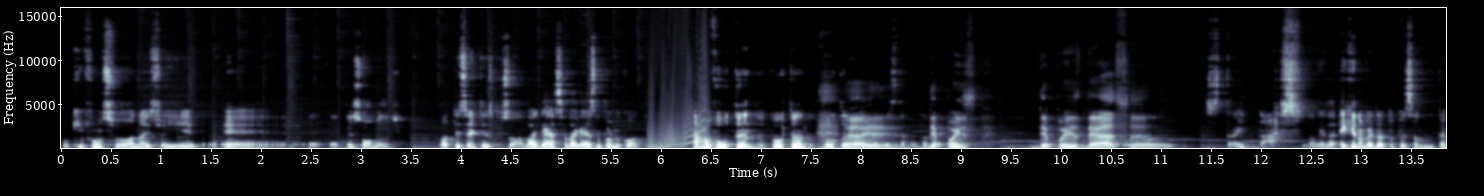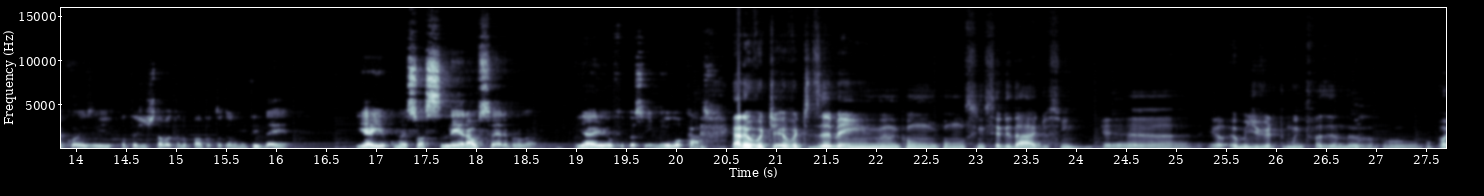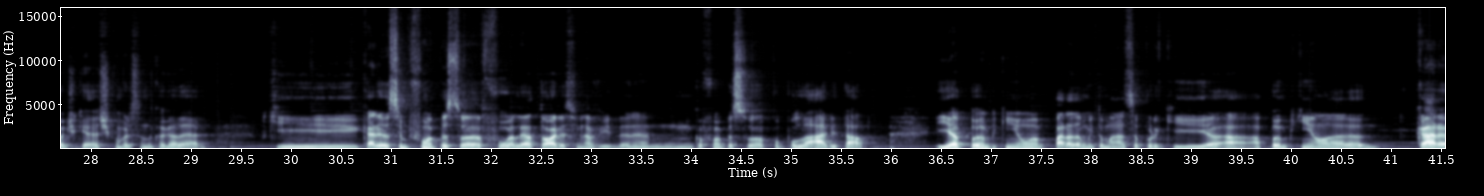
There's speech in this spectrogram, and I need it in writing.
O que funciona, isso aí, é, é- é pessoalmente. Pode ter certeza que funciona. Larga essa, larga essa depois me conta. Tá, mas voltando, voltando, voltando. É, tá depois, depois dessa. Eu distraidaço, na verdade. É que na verdade eu tô pensando muita coisa aí. Enquanto a gente tá batendo papo, eu tô tendo muita ideia. E aí começou a acelerar o cérebro agora. E aí eu fico assim, meio loucaço. Cara, eu vou te, eu vou te dizer bem com, com sinceridade, assim. É, eu, eu me divirto muito fazendo o, o podcast, conversando com a galera. Porque, cara, eu sempre fui uma pessoa full aleatória, assim, na vida, né? Nunca fui uma pessoa popular e tal. E a Pumpkin é uma parada muito massa, porque a, a Pumpkin, ela... Cara,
